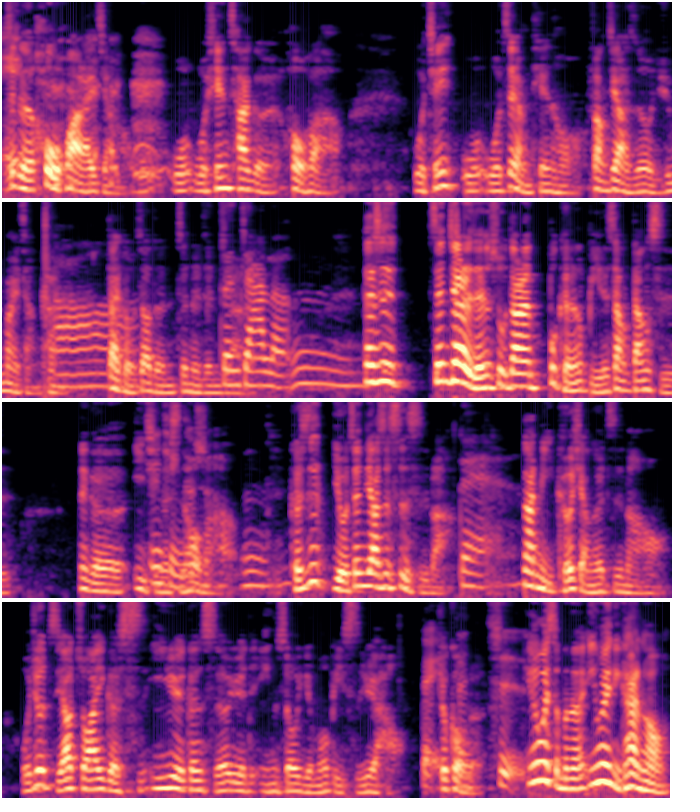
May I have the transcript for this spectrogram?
这个后话来讲，我我我先插个后话啊，我前我我这两天哦放假的时候，你去卖场看，戴口罩的人真的增加增加了，嗯，但是增加的人数当然不可能比得上当时。那个疫情的时候嘛，嗯，可是有增加是事实吧？对，那你可想而知嘛，哦，我就只要抓一个十一月跟十二月的营收有没有比十月好，对，就够了。是，因为为什么呢？因为你看哦，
